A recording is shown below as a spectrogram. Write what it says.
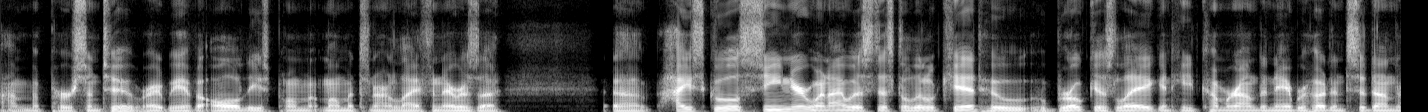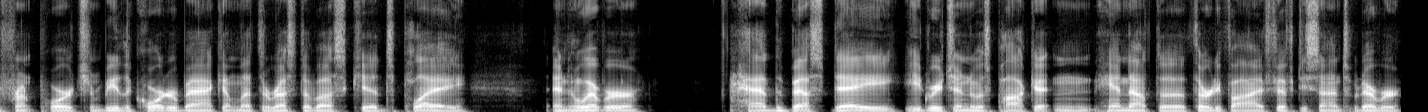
I'm a person too, right? We have all these moments in our life, and there was a, a, high school senior when I was just a little kid who who broke his leg, and he'd come around the neighborhood and sit on the front porch and be the quarterback and let the rest of us kids play, and whoever had the best day, he'd reach into his pocket and hand out the 35, 50 cents, whatever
